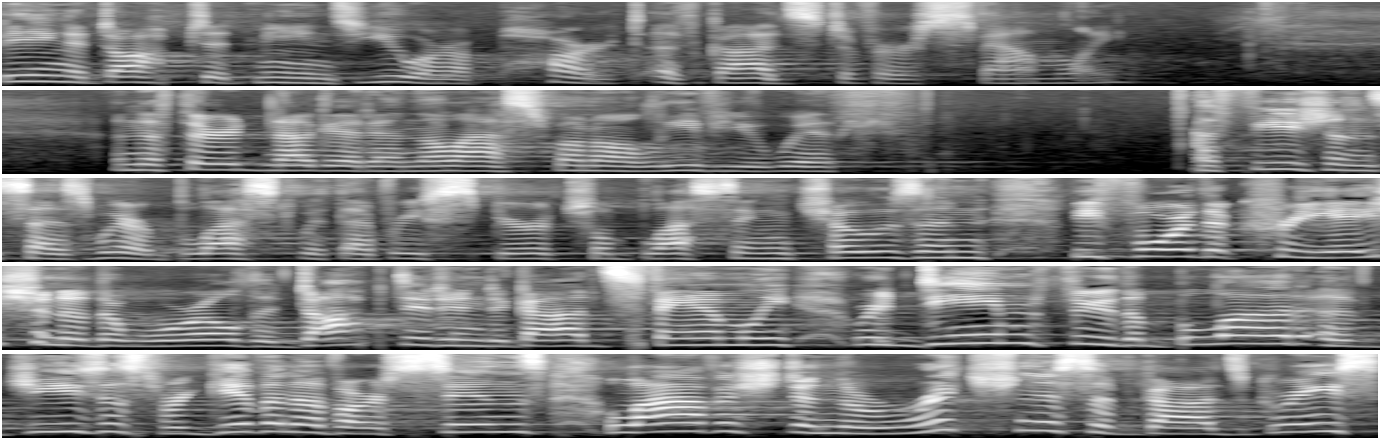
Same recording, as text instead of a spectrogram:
Being adopted means you are a part of God's diverse family. And the third nugget, and the last one I'll leave you with Ephesians says we are blessed with every spiritual blessing, chosen before the creation of the world, adopted into God's family, redeemed through the blood of Jesus, forgiven of our sins, lavished in the richness of God's grace,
